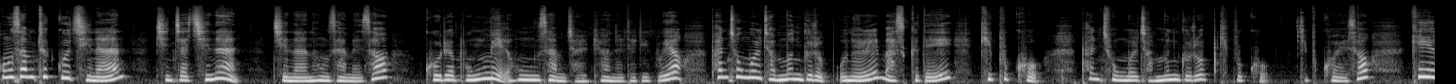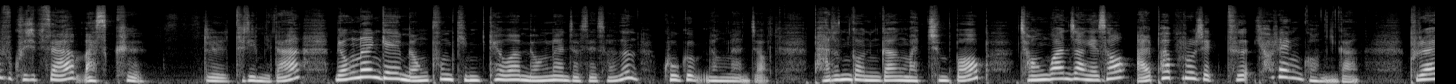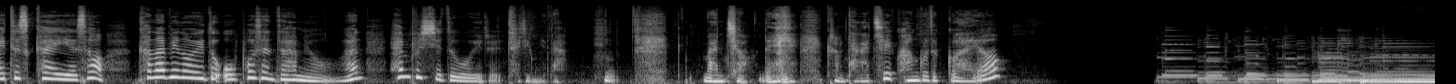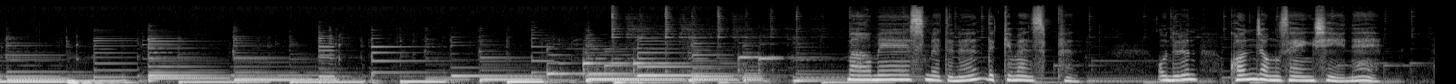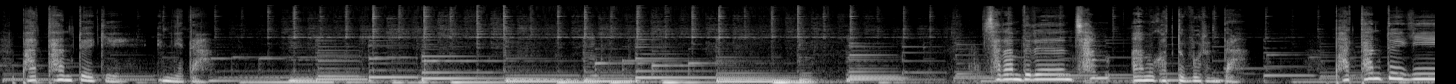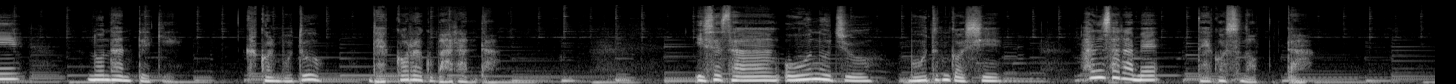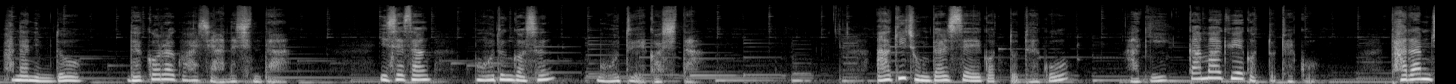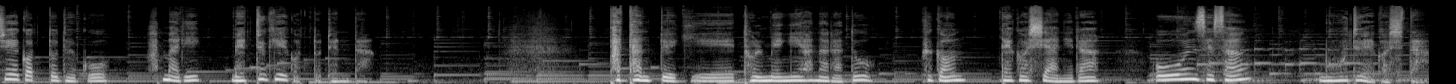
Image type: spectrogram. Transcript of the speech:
홍삼 특구 진한, 진짜 진한, 진한 홍삼에서 고려 복밀 홍삼 절편을 드리고요. 판촉물 전문 그룹 오늘 마스크데이 기프코. 판촉물 전문 그룹 기프코. 기프코에서 KF94 마스크 를 드립니다. 명란계의 명품 김태환 명란젓에서는 고급 명란젓, 바른 건강 맞춤법, 정관장에서 알파 프로젝트 혈행 건강, 브라이트 스카이에서 cannabinoid 5% 함유한 hempseed 오일을 드립니다. 많죠? 네. 그럼 다 같이 광고 듣고 와요. 마음에 스며드는 느낌 한 스푼. 오늘은 권정생 시인의 밭한떼기입니다. 사람들은 참 아무것도 모른다. 밭한떼기, 논한떼기. 그걸 모두 내 거라고 말한다. 이 세상 온 우주 모든 것이 한 사람의 내 것은 없다. 하나님도 내 거라고 하지 않으신다. 이 세상 모든 것은 모두의 것이다. 아기 종달새의 것도 되고, 아기 까마귀의 것도 되고, 다람쥐의 것도 되고, 한 마리 메뚜기의 것도 된다. 바탄떼기에 돌멩이 하나라도 그건 내 것이 아니라 온 세상 모두의 것이다.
